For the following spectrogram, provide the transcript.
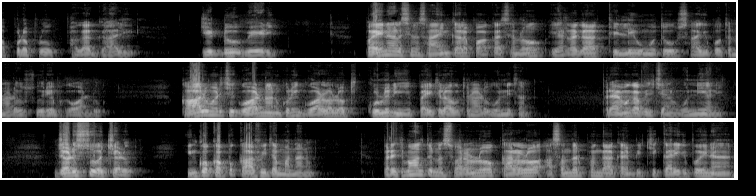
అప్పుడప్పుడు పగ గాలి జిడ్డు వేడి. పైన అలసిన సాయంకాలపు ఆకాశంలో ఎర్రగా కిళ్ళి ఉమ్ముతూ సాగిపోతున్నాడు సూర్యభగవానుడు. కాలు మడిచి గోడను అనుకుని గోళ్ళలోకి కుళ్ళుని పైకి లాగుతున్నాడు ఉన్నితన్. ప్రేమగా పిలిచాను ఉన్ని అని. జడుస్తూ వచ్చాడు. ఇంకో కప్పు కాఫీ తెమ్మన్నాను. ప్రతిమాలుతున్న స్వరంలో కలలో అసందర్భంగా కనిపించి కరిగిపోయిన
